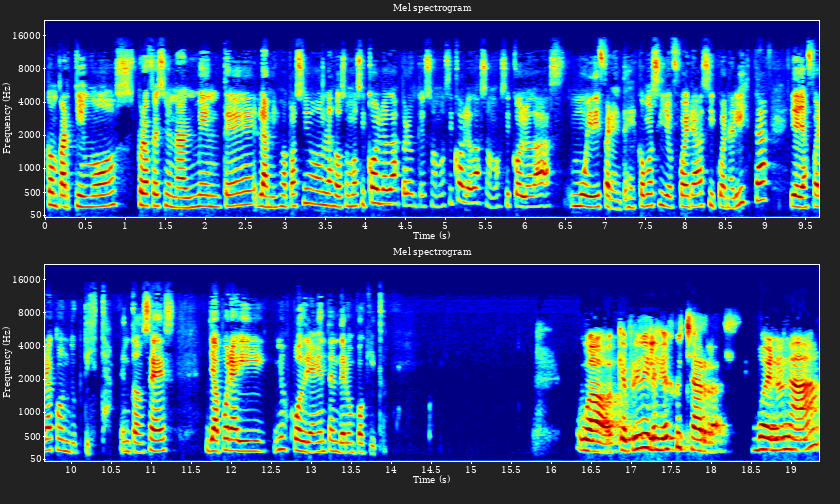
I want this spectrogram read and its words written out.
compartimos profesionalmente la misma pasión, las dos somos psicólogas, pero aunque somos psicólogas, somos psicólogas muy diferentes. Es como si yo fuera psicoanalista y ella fuera conductista. Entonces, ya por ahí nos podrían entender un poquito. Wow, qué privilegio escucharlas. Bueno, nada,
